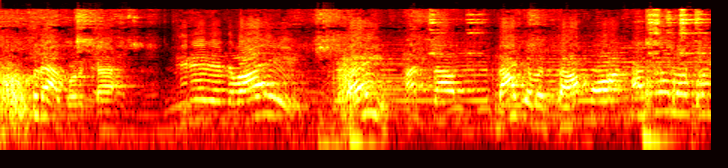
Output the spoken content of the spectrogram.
అంతా కొడకా. తినేదేంటి వాయ్? ఏయ్, అంతా నాగబెట్టాము, నగరపై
